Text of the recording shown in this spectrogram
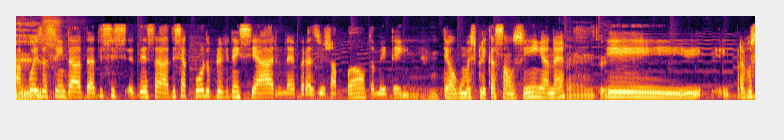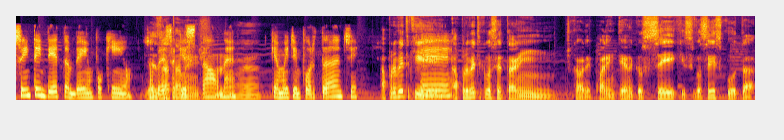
A coisa isso. assim da, da- desse, dessa, desse acordo previdenciário, né? Brasil-Japão também tem, Uhum. tem alguma explicaçãozinha, né? Tem, tem. E, para você entender também um pouquinho sobre essa Exatamente. questão, né? É. Que é muito importante. Aproveita que É. aproveita que você tá em quarentena, que eu sei que se você escuta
